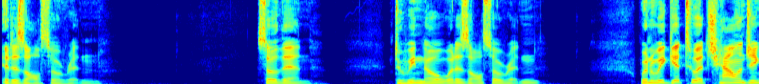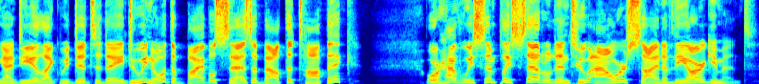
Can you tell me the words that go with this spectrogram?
It is also written. So then, do we know what is also written? When we get to a challenging idea like we did today, do we know what the Bible says about the topic? Or have we simply settled into our side of the argument?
